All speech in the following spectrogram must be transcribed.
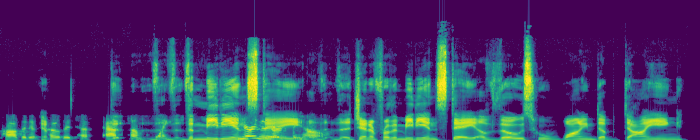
positive yep. COVID test at the, some point. The, the median you're stay, the, Jennifer, the median stay of those who wind up dying,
